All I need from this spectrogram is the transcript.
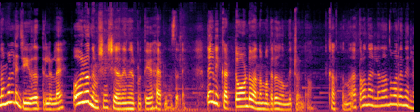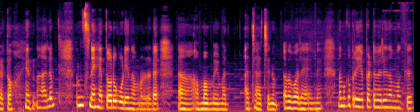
നമ്മളുടെ ജീവിതത്തിലുള്ള ഓരോ നിമിഷവും ഷെയർ ചെയ്യുന്ന ഒരു പ്രത്യേക ഹാപ്പിനെസ് അല്ലേ? നിങ്ങൾ ഈ കട്ടോണ്ട് വന്ന മുതൽ നിന്നിട്ടുണ്ടോ? കക്കുന്നത് അത്ര നല്ലതാന്ന് പറയുന്നില്ല കേട്ടോ. എന്നാലും നമ്മൾ സ്നേഹത്തോടു കൂടി നമ്മളുടെ അമ്മമ്മയും അച്ചാച്ചനും അതുപോലെ തന്നെ നമുക്ക് പ്രിയപ്പെട്ടവർ നമുക്ക്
